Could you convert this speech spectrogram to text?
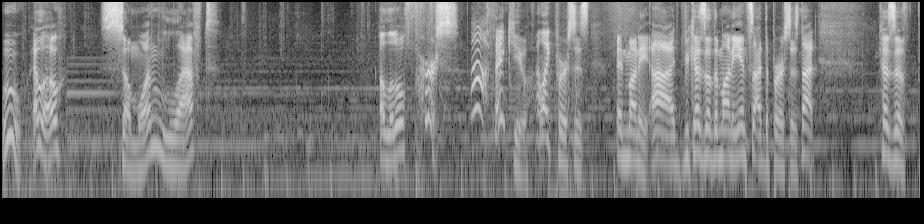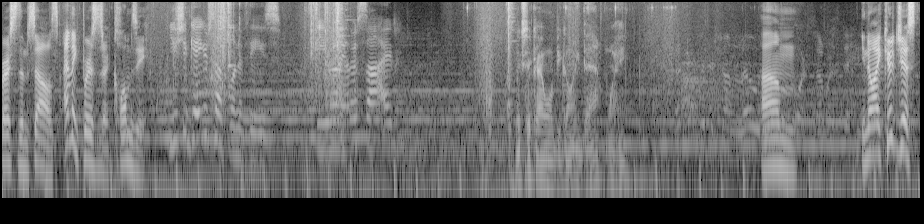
Ooh, hello. Someone left a little purse. Ah, thank you. I like purses and money. Uh, because of the money inside the purses, not because of purses themselves. I think purses are clumsy. You should get yourself one of these. See you on the other side. Looks like I won't be going that way. Um, you know, I could just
